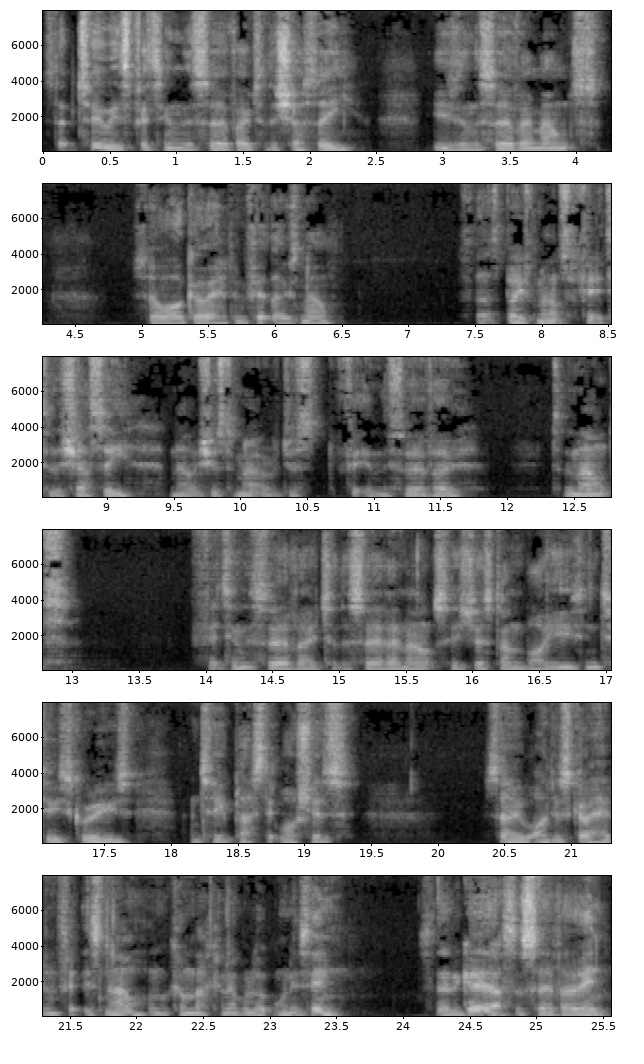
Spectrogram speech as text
Step two is fitting the servo to the chassis using the servo mounts. So I'll go ahead and fit those now. That's both mounts fitted to the chassis. Now it's just a matter of just fitting the servo to the mounts. Fitting the servo to the servo mounts is just done by using two screws and two plastic washers. So I'll just go ahead and fit this now and we'll come back and have a look when it's in. So there we go, that's the servo in.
